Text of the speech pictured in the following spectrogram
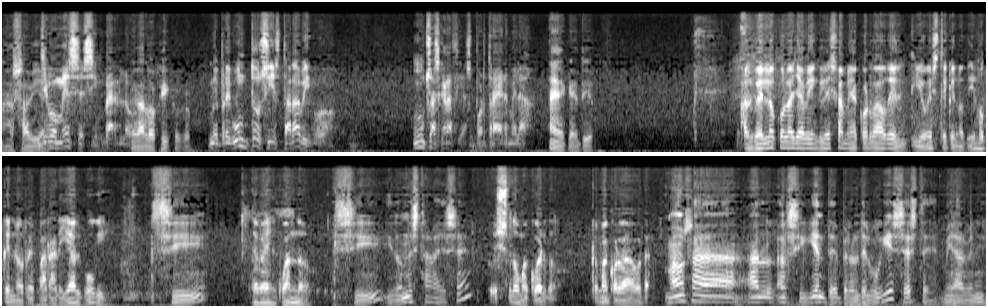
Ah, sabía. Llevo meses sin verlo. Era lógico. que- Me pregunto si estará vivo. Muchas gracias por traérmela. Eh, qué tío. Al verlo con la llave inglesa me he acordado del tío este que nos dijo que nos repararía el buggy. Sí, De vez en cuando. sí. ¿Y dónde estaba ese? Pues no me acuerdo. ¿Qué me acuerdo ahora? Vamos a- al, al siguiente, pero el del buggy es este. Mirad, venid.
